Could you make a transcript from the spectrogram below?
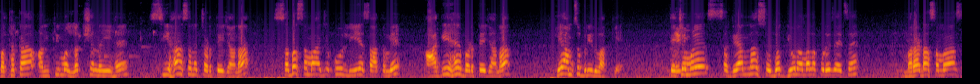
पथका अंतिम लक्ष्य नहीं है. सिंहासन चढ़ते जाना सब समाज को लिए साथ में आगे है बढ़ते जाना हे आमचं ब्रीद वाक्य आहे. त्याच्यामुळे सगळ्यांना सोबत घेऊन आम्हाला पुढे जायचं आहे मराठा समाज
